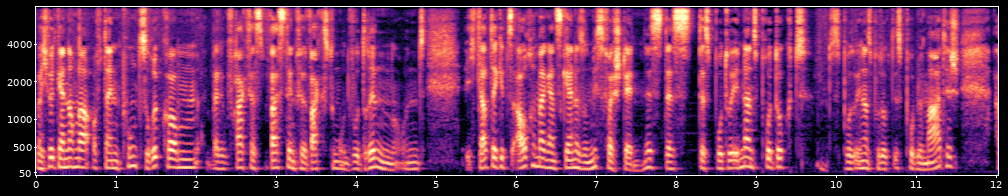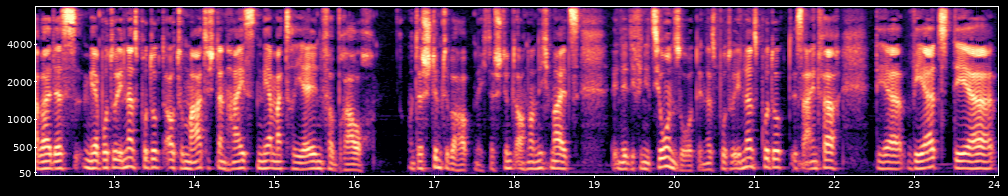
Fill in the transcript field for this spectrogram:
Aber ich würde gerne nochmal auf deinen Punkt zurückkommen, weil du gefragt hast, was denn für Wachstum und wo drin. Und ich glaube, da gibt es auch immer ganz gerne so ein Missverständnis, dass das Bruttoinlands Bruttoinlandsprodukt, das Bruttoinlandsprodukt ist problematisch, aber dass mehr Bruttoinlandsprodukt automatisch dann heißt mehr materiellen Verbrauch. Und das stimmt überhaupt nicht. Das stimmt auch noch nicht mal in der Definition so. Denn das Bruttoinlandsprodukt ist einfach der Wert der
